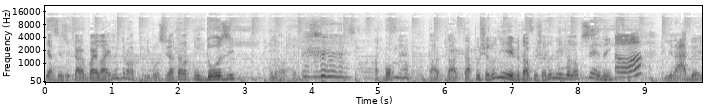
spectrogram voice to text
E às vezes o cara vai lá e não dropa. E você já tava com 12 no Rock Reverse. Tá bom, né? Tá, tá, tá puxando o nível, tava puxando o nível logo cedo, hein? Ó, Irado aí.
